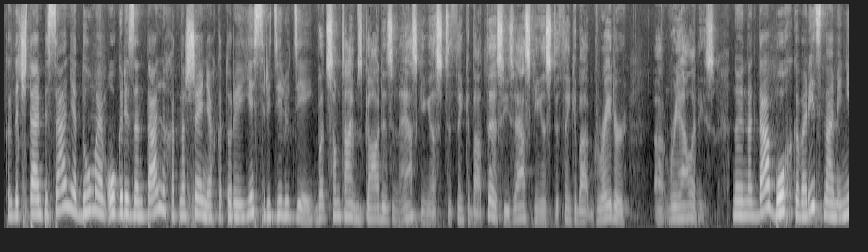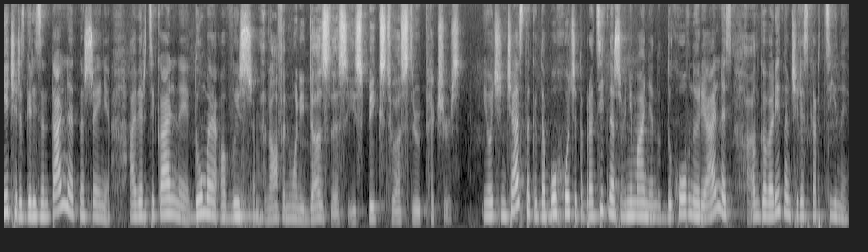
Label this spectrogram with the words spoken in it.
когда читаем Писание, думаем о горизонтальных отношениях, которые есть среди людей. But sometimes God isn't asking us to think about this, He's asking us to think about greater uh, realities. Но иногда Бог говорит с нами не через горизонтальные отношения, а вертикальные, думая о высшем. И очень часто, когда Бог хочет обратить наше внимание на духовную реальность, Он говорит нам через картины.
